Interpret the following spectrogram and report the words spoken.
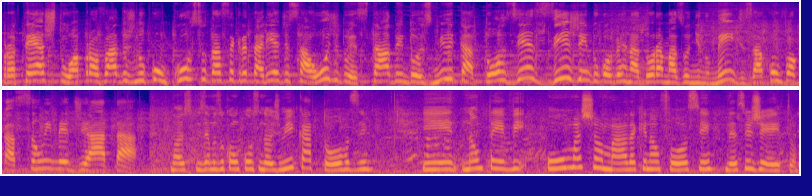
Protesto aprovados no concurso da Secretaria de Saúde do Estado em 2014 exigem do governador Amazonino Mendes a convocação imediata. Nós fizemos o concurso em 2014 e não teve uma chamada que não fosse desse jeito.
